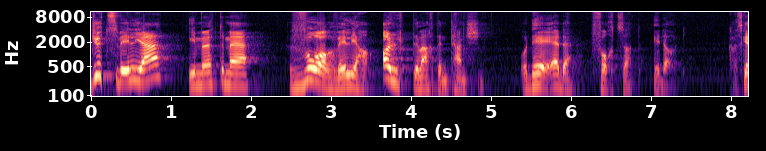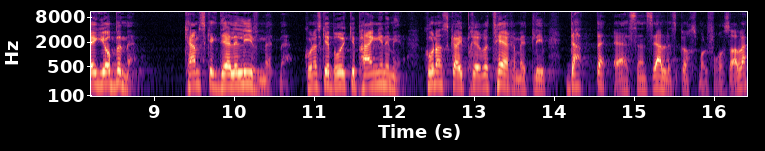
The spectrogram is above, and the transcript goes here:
Guds vilje i møte med vår vilje, har alltid vært en tension. Og det er det fortsatt i dag. Hva skal jeg jobbe med? Hvem skal jeg dele livet mitt med? Hvordan skal jeg bruke pengene mine? Hvordan skal jeg prioritere mitt liv? Dette er essensielle spørsmål for oss alle.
